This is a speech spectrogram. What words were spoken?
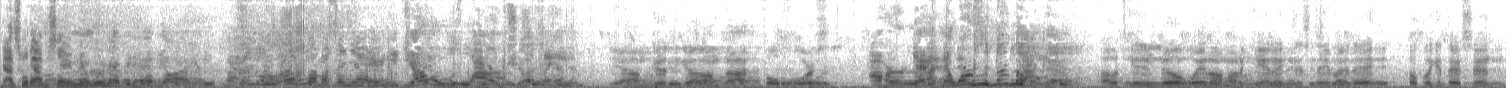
That's what I'm saying, man. We're happy to have y'all out here. Now, you know, last time I seen you out here, your jaw was wired shut, man. Yeah, I'm good to go. I'm back full force. I heard that. Now, where's the new bike at? Oh, it's getting built. Waiting on my mechanic just day by day. Hopefully get there soon.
